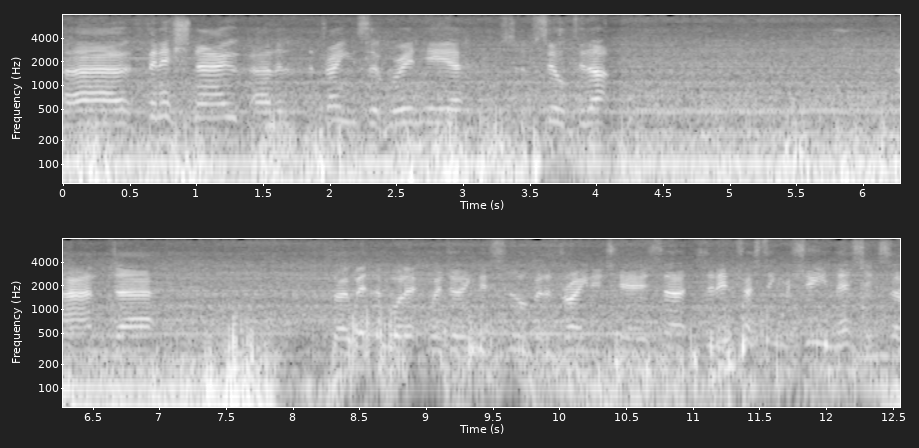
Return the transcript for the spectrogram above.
uh, finished now. Uh, the, the, drains that were in here sort of silted up and uh, so a bit the bullet we're doing this little bit of drainage here. It's, uh, it's an interesting machine this, it's a,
